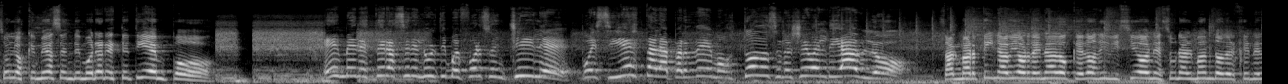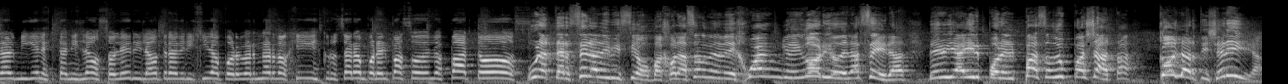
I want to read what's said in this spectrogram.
son los que me hacen demorar este tiempo. Es menester hacer el último esfuerzo en Chile, pues si esta la perdemos, todo se lo lleva el diablo. San Martín había ordenado que dos divisiones, una al mando del general Miguel Estanislao Soler y la otra dirigida por Bernardo Higgins, cruzaran por el paso de los patos. Una tercera división, bajo las órdenes de Juan Gregorio de la Cera, debía ir por el paso de un payata con la artillería.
